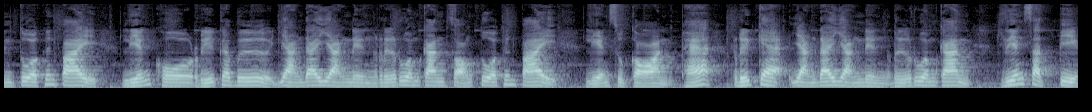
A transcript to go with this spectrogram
1 ตัวขึ้นไป เลี้ยงโคหรือกระบืออย่างใดอย่างหนึ่ง หรือรวมกัน 2 ตัวขึ้นไป เลี้ยงสุกร แพะหรือแกะอย่างใดอย่างหนึ่ง หรือรวมกัน เลี้ยงสัตว์ปีก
